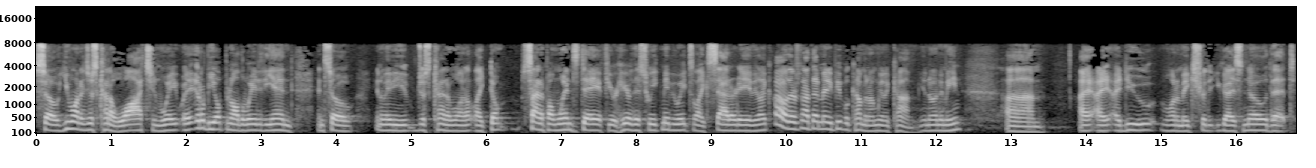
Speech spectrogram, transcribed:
so you want to just kind of watch and wait. It'll be open all the way to the end, and so you know maybe you just kind of want to like don't sign up on Wednesday if you're here this week. Maybe wait till like Saturday and be like, oh, there's not that many people coming. I'm going to come. You know what I mean? Um, I, I, I do want to make sure that you guys know that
